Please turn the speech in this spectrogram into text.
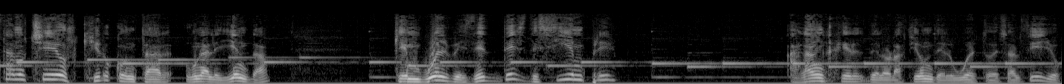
Esta noche os quiero contar una leyenda que envuelve de- desde siempre al ángel de la oración del huerto de Salcillo.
